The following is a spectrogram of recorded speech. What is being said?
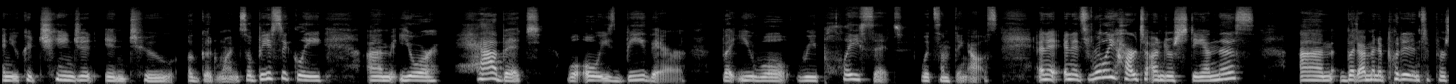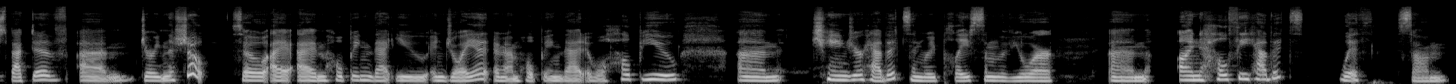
and you could change it into a good one. So basically, um, your habit will always be there, but you will replace it with something else. And, it, and it's really hard to understand this, um, but I'm going to put it into perspective um, during the show. So I, I'm hoping that you enjoy it, and I'm hoping that it will help you um, change your habits and replace some of your um, unhealthy habits with some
